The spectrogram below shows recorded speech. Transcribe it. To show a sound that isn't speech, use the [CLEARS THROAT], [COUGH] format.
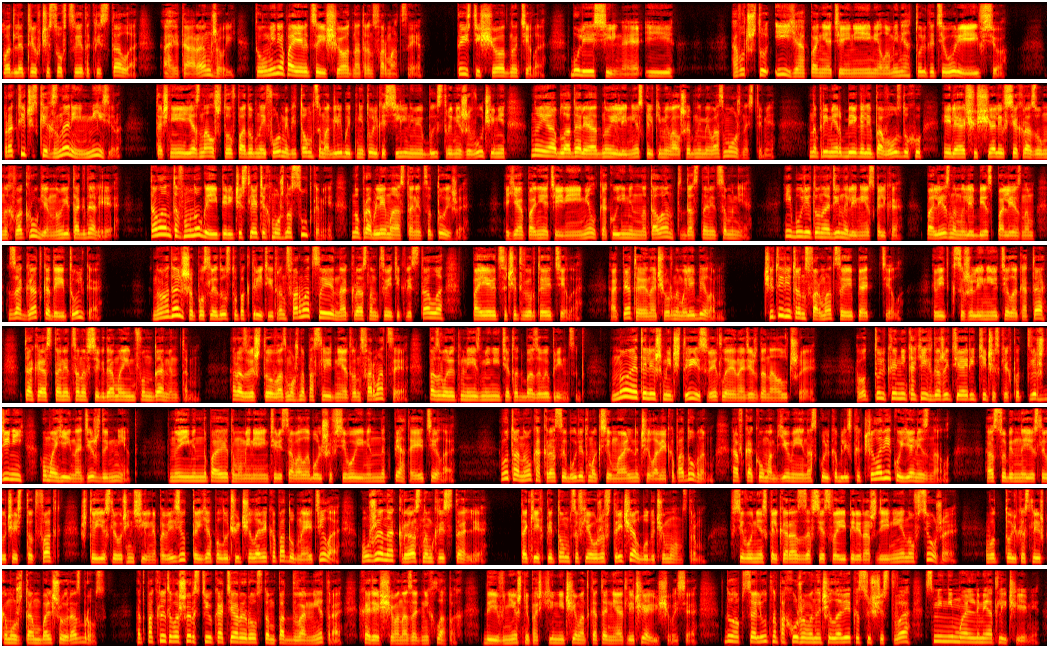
для трех часов цвета кристалла, а это оранжевый, то у меня появится еще одна трансформация. То есть еще одно тело, более сильное и... А вот что «и» я понятия не имел, у меня только теория и все. Практических знаний — мизер. Точнее, я знал, что в подобной форме питомцы могли быть не только сильными, быстрыми, живучими, но и обладали одной или несколькими волшебными возможностями. Например, бегали по воздуху или ощущали всех разумных в округе, ну и так далее. Талантов много, и перечислять их можно сутками, но проблема останется той же. Я понятия не имел, какой именно талант достанется мне. И будет он один или несколько, полезным или бесполезным, загадка да и только. Ну а дальше, после доступа к третьей трансформации, на красном цвете кристалла появится четвертое тело, а пятое на черном или белом. Четыре трансформации, пять тел. Ведь, к сожалению, тело кота так и останется навсегда моим фундаментом. Разве что, возможно, последняя трансформация позволит мне изменить этот базовый принцип. Но это лишь мечты и светлая надежда на лучшее. Вот только никаких даже теоретических подтверждений у моей надежды нет. Но именно поэтому меня интересовало больше всего именно пятое тело. Вот оно как раз и будет максимально человекоподобным, а в каком объеме и насколько близко к человеку я не знал. Особенно если учесть тот факт, что если очень сильно повезет, то я получу человекоподобное тело уже на красном кристалле. Таких питомцев я уже встречал, будучи монстром. Всего несколько раз за все свои перерождения, но все же. Вот только слишком уж там большой разброс. От покрытого шерстью котяры ростом под два метра, ходящего на задних лапах, да и внешне почти ничем от кота не отличающегося, до абсолютно похожего на человека существа с минимальными отличиями.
